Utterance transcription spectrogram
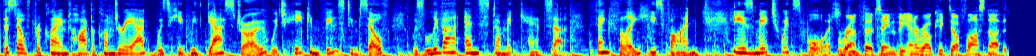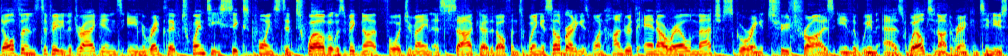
The self proclaimed hypochondriac was hit with gastro, which he convinced himself was liver and stomach cancer. Thankfully, he's fine. Here's Mitch with sport. Round 13 of the NRL kicked off last night. The Dolphins defeating the Dragons in Redcliffe 26 points to 12. It was a big night for Jamayne Isaako, the Dolphins winger, celebrating his 100th NRL match, scoring two tries in the win as well. Tonight, the round continues.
